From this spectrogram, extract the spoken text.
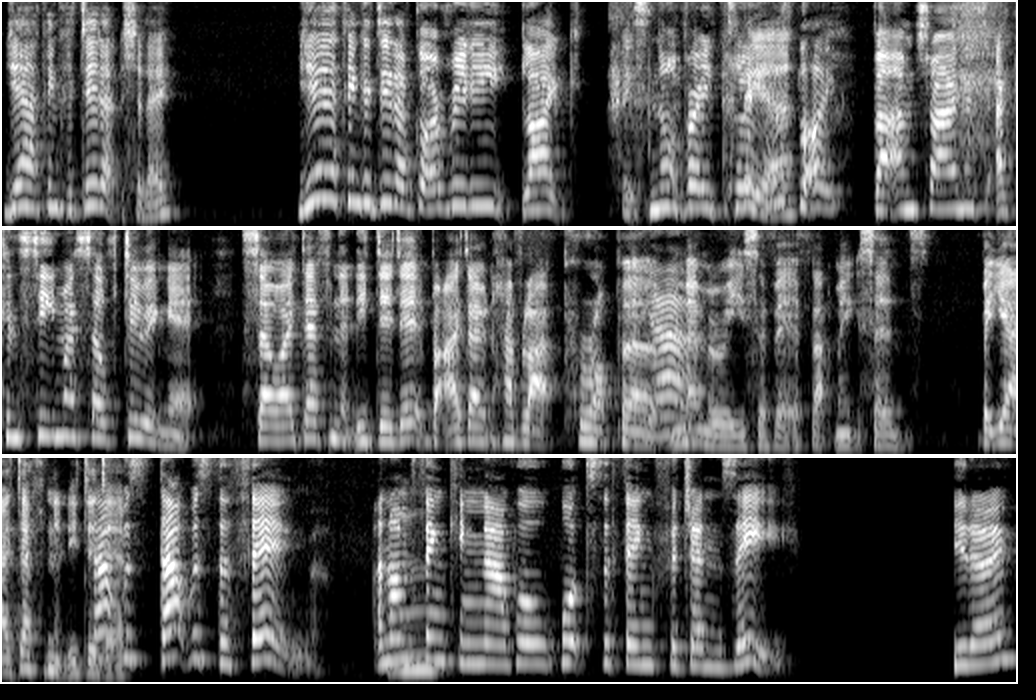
Yeah, I think I did actually. Yeah, I think I did. I've got a really like it's not very clear. like but I'm trying to I can see myself doing it so I definitely did it, but I don't have like proper yeah. memories of it, if that makes sense. But yeah, I definitely did that it. Was, that was the thing. And I'm mm. thinking now, well, what's the thing for Gen Z? You know?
